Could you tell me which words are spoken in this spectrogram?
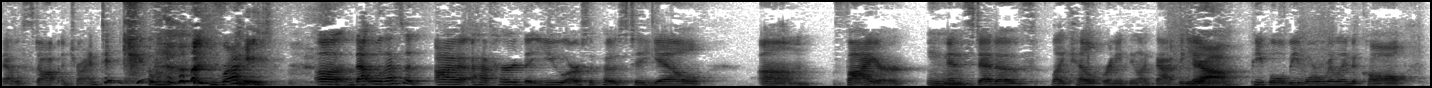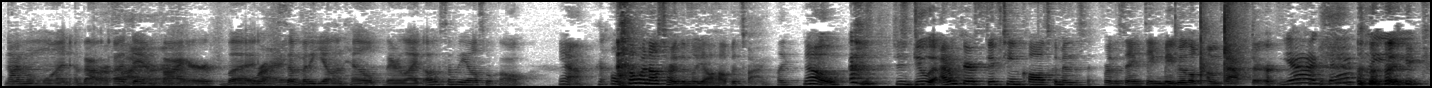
that will stop and try and take you. right. Uh, that well, that's what I have heard that you are supposed to yell, um, fire Mhm. instead of like help or anything like that because Yeah. people will be more willing to call 911 about a a damn fire. but Right. somebody yelling help, they're like, oh, somebody else will call. Yeah. Oh, someone else heard them. They'll yell help. It's fine. Like no, just, just do it. I don't care if fifteen calls come in for the same thing. Maybe it'll come faster. Yeah, exactly. like,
